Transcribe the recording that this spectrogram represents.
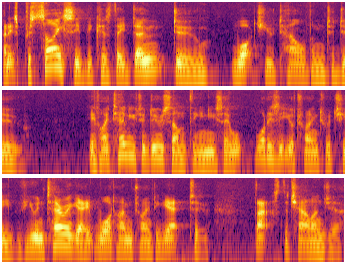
And it's precisely because they don't do what you tell them to do. If I tell you to do something and you say, well, what is it you're trying to achieve? If you interrogate what I'm trying to get to, that's the challenger.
